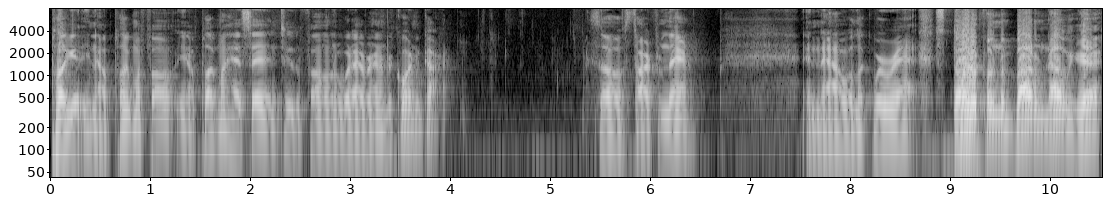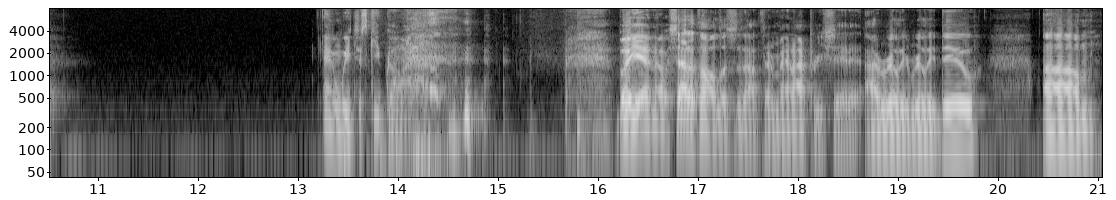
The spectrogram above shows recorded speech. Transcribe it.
plug it, you know, plug my phone, you know, plug my headset into the phone or whatever, and I'm recording the car. So start from there. And now we'll look where we're at. Started from the bottom, now we're here. And we just keep going. but yeah, no, shout out to all listeners out there, man. I appreciate it. I really, really do. Um,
